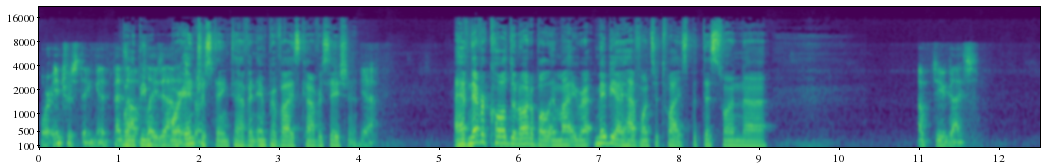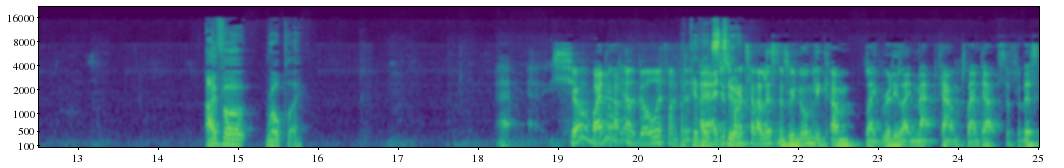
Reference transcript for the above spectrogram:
or interesting. It depends will how it it be plays out. more interesting to have an improvised conversation? Yeah. I have never called an audible in my. Maybe I have once or twice, but this one. Uh, Up to you guys. I vote role play. Sure, why not? Okay, I'll go with them. Okay, I, I just two. want to tell our listeners we normally come like really like mapped out and planned out. So for this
